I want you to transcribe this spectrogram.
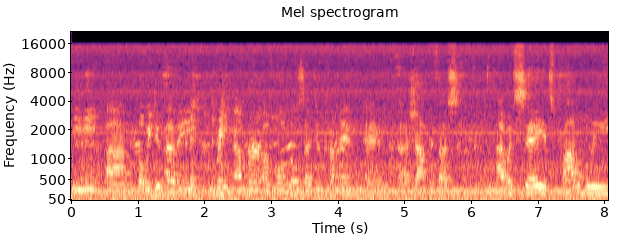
Mm-hmm. um, but we do have a great number of locals that do come in and uh, shop with us. I would say it's probably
